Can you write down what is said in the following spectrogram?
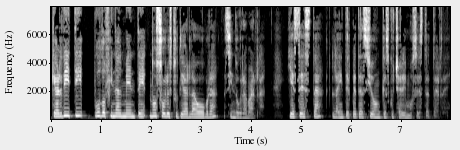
que Arditi pudo finalmente no solo estudiar la obra, sino grabarla. Y es esta la interpretación que escucharemos esta tarde.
